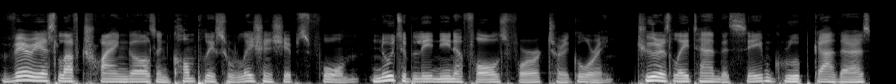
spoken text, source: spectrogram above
Various love triangles and complex relationships form. Notably, Nina falls for Trigorin. Two years later, the same group gathers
